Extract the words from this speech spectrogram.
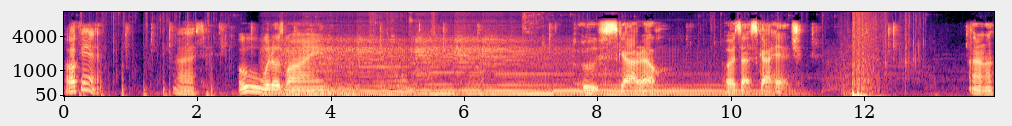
Okay. Right. Ooh, Widow's Wine. Ooh, Scarel. Oh, is that Sky Hedge? I don't know.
